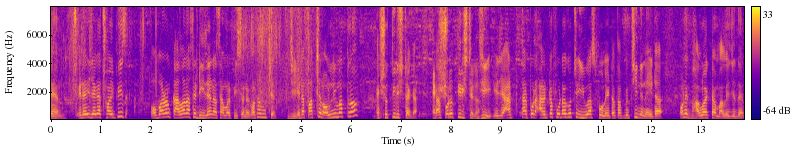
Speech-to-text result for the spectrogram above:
দেখেন এটা এই জায়গায় ছয় পিস ওভারঅল কালার আছে ডিজাইন আছে আমার পিছনে কথা বুঝছেন। এটা পাচ্ছেন অনলি মাত্র একশো তিরিশ টাকা। তারপরে তিরিশ টাকা। জি এই যে আর তারপর আরেকটা প্রোডাক্ট হচ্ছে ইউএস পোল এটা তো আপনি চিনে চিনেন এটা অনেক ভালো একটা মাল এই যে দেন।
